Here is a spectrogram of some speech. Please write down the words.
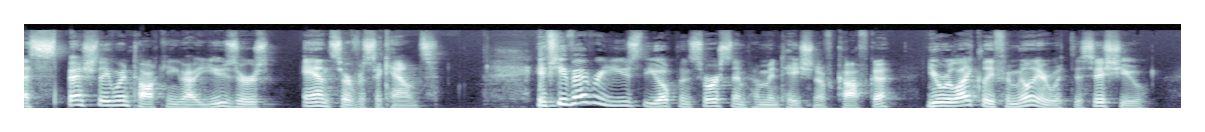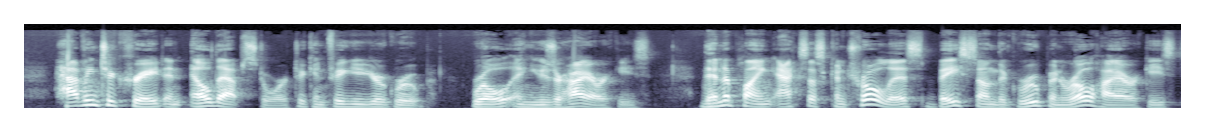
especially when talking about users and service accounts. If you've ever used the open source implementation of Kafka, you are likely familiar with this issue having to create an LDAP store to configure your group, role, and user hierarchies, then applying access control lists based on the group and role hierarchies,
